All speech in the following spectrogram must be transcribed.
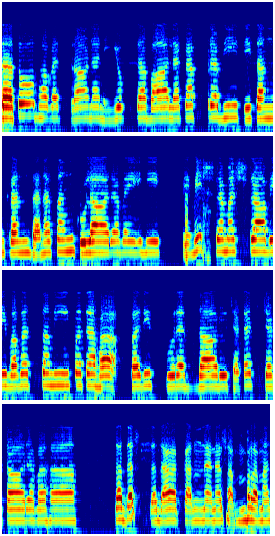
ततो भवत्राणनियुक्तबालकप्रभीतिसङ्क्रन्दनसङ्कुलारवैः विमिश्रमश्राभिभवत्समीपतः परिस्फुरद्दारुचटच्चटारवः ततस्तदा कन्दनसम्भ्रमः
